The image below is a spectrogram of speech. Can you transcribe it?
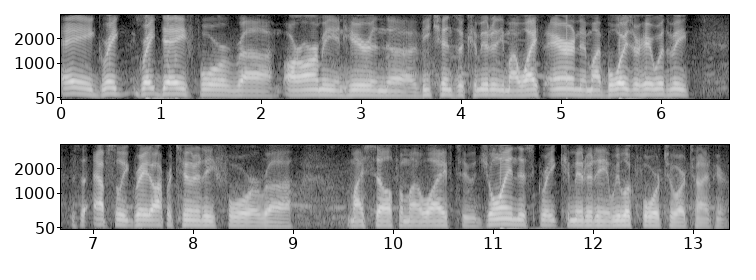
Hey, great, great day for uh, our Army and here in the Vicenza community. My wife Erin and my boys are here with me. It's an absolutely great opportunity for uh, myself and my wife to join this great community and we look forward to our time here.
